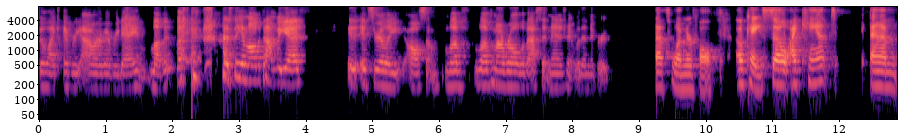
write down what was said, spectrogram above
feel like every hour of every day. Love it but i see them all the time but yes it, it's really awesome. Love love my role of asset management within the group. That's wonderful. Okay so i can't um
